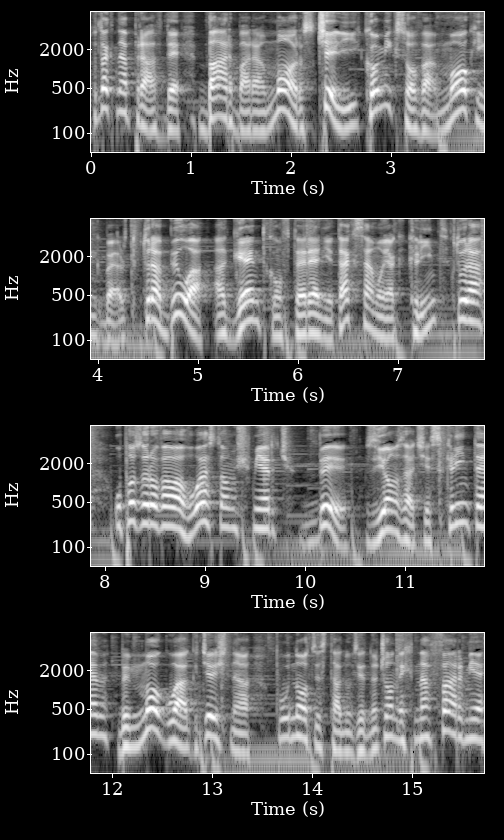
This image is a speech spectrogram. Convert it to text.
to tak naprawdę Barbara Morse, czyli komiksowa Mockingbird, która była agentką w terenie tak samo jak Clint, która upozorowała własną śmierć, by związać się z Clintem, by mogła gdzieś na północy Stanów Zjednoczonych na farmie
